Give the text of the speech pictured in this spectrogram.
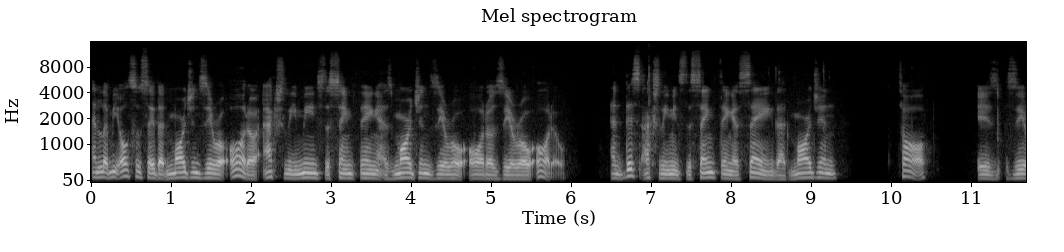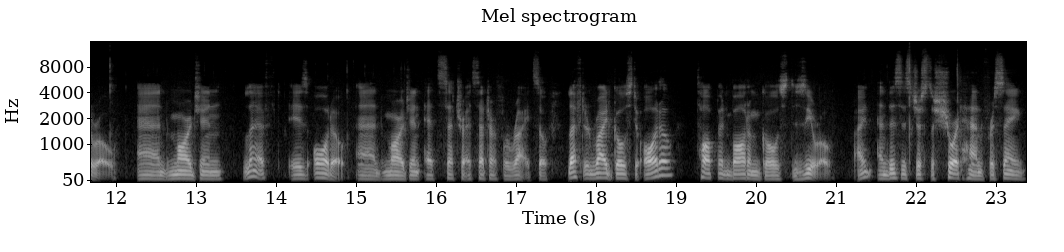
And let me also say that margin 0 auto actually means the same thing as margin 0 auto 0 auto. And this actually means the same thing as saying that margin top is 0 and margin left is auto and margin etc etc for right. So left and right goes to auto, top and bottom goes to 0, right? And this is just a shorthand for saying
